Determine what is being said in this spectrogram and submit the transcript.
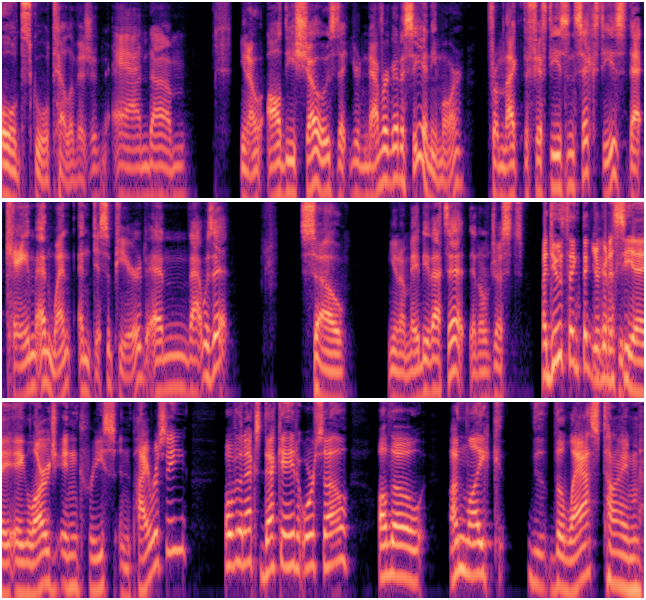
old school television. And um you know all these shows that you're never going to see anymore from like the 50s and 60s that came and went and disappeared and that was it. So you know maybe that's it. It'll just i do think that you're you going to see a, a large increase in piracy over the next decade or so although unlike the, last time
